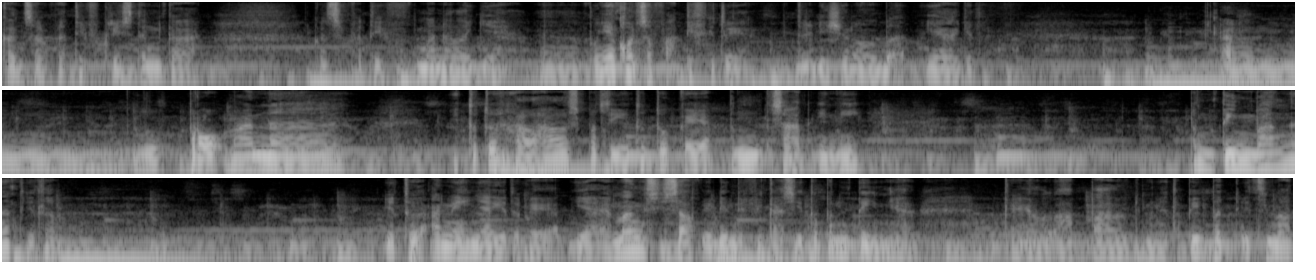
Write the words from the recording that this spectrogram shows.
konservatif Kristen kah? Konservatif mana lagi ya? Hmm, punya konservatif gitu ya tradisional ya gitu. Um, lu pro mana? Itu tuh hal-hal seperti itu tuh kayak saat ini penting banget gitu. Itu anehnya gitu kayak ya emang sih self identifikasi itu penting ya. Kayak lu apa lu gimana tapi but it's not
